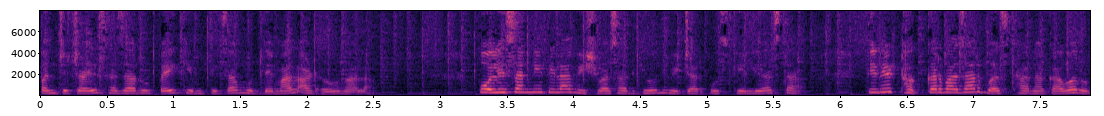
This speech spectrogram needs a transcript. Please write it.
पंचेचाळीस हजार रुपये किमतीचा मुद्देमाल आढळून आला. पोलिसांनी तिला विश्वासात घेऊन विचारपूस केली असता तिने ठक्कर बाजार बस स्थानकावरून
